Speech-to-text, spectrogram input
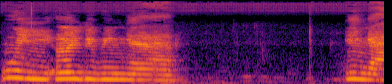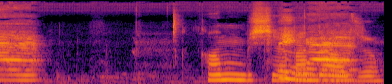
Uy. Öldü beni. Yine. Kalmamış bir şey ben de alacağım.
